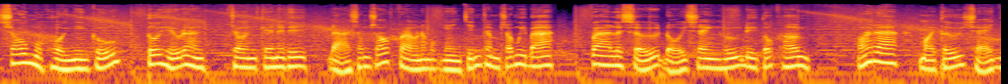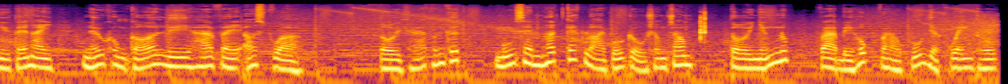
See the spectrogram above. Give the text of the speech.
Sau một hồi nghiên cứu, tôi hiểu rằng John Kennedy đã sống sót vào năm 1963 và lịch sử đổi sang hướng đi tốt hơn. Hóa ra mọi thứ sẽ như thế này nếu không có Lee Harvey Oswald. Tôi khá phấn khích, muốn xem hết các loài vũ trụ song song. Tôi nhấn nút và bị hút vào cú giật quen thuộc.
